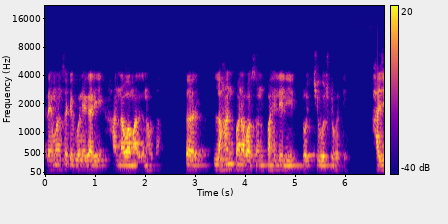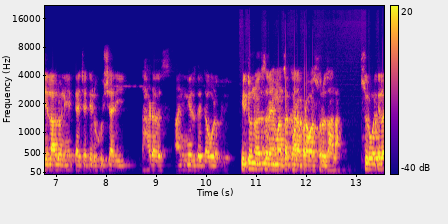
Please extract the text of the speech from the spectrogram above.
रहमानसाठी गुन्हेगारी हा नवा मार्ग नव्हता. तर लहानपणापासून पाहिलेली रोजची गोष्ट होती. हाजी लालूने त्याच्यातील हुशारी धाडस आणि निर्दयता ओळखली. इथूनच रहमानचा खरा प्रवास सुरू झाला. सुरुवातीला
